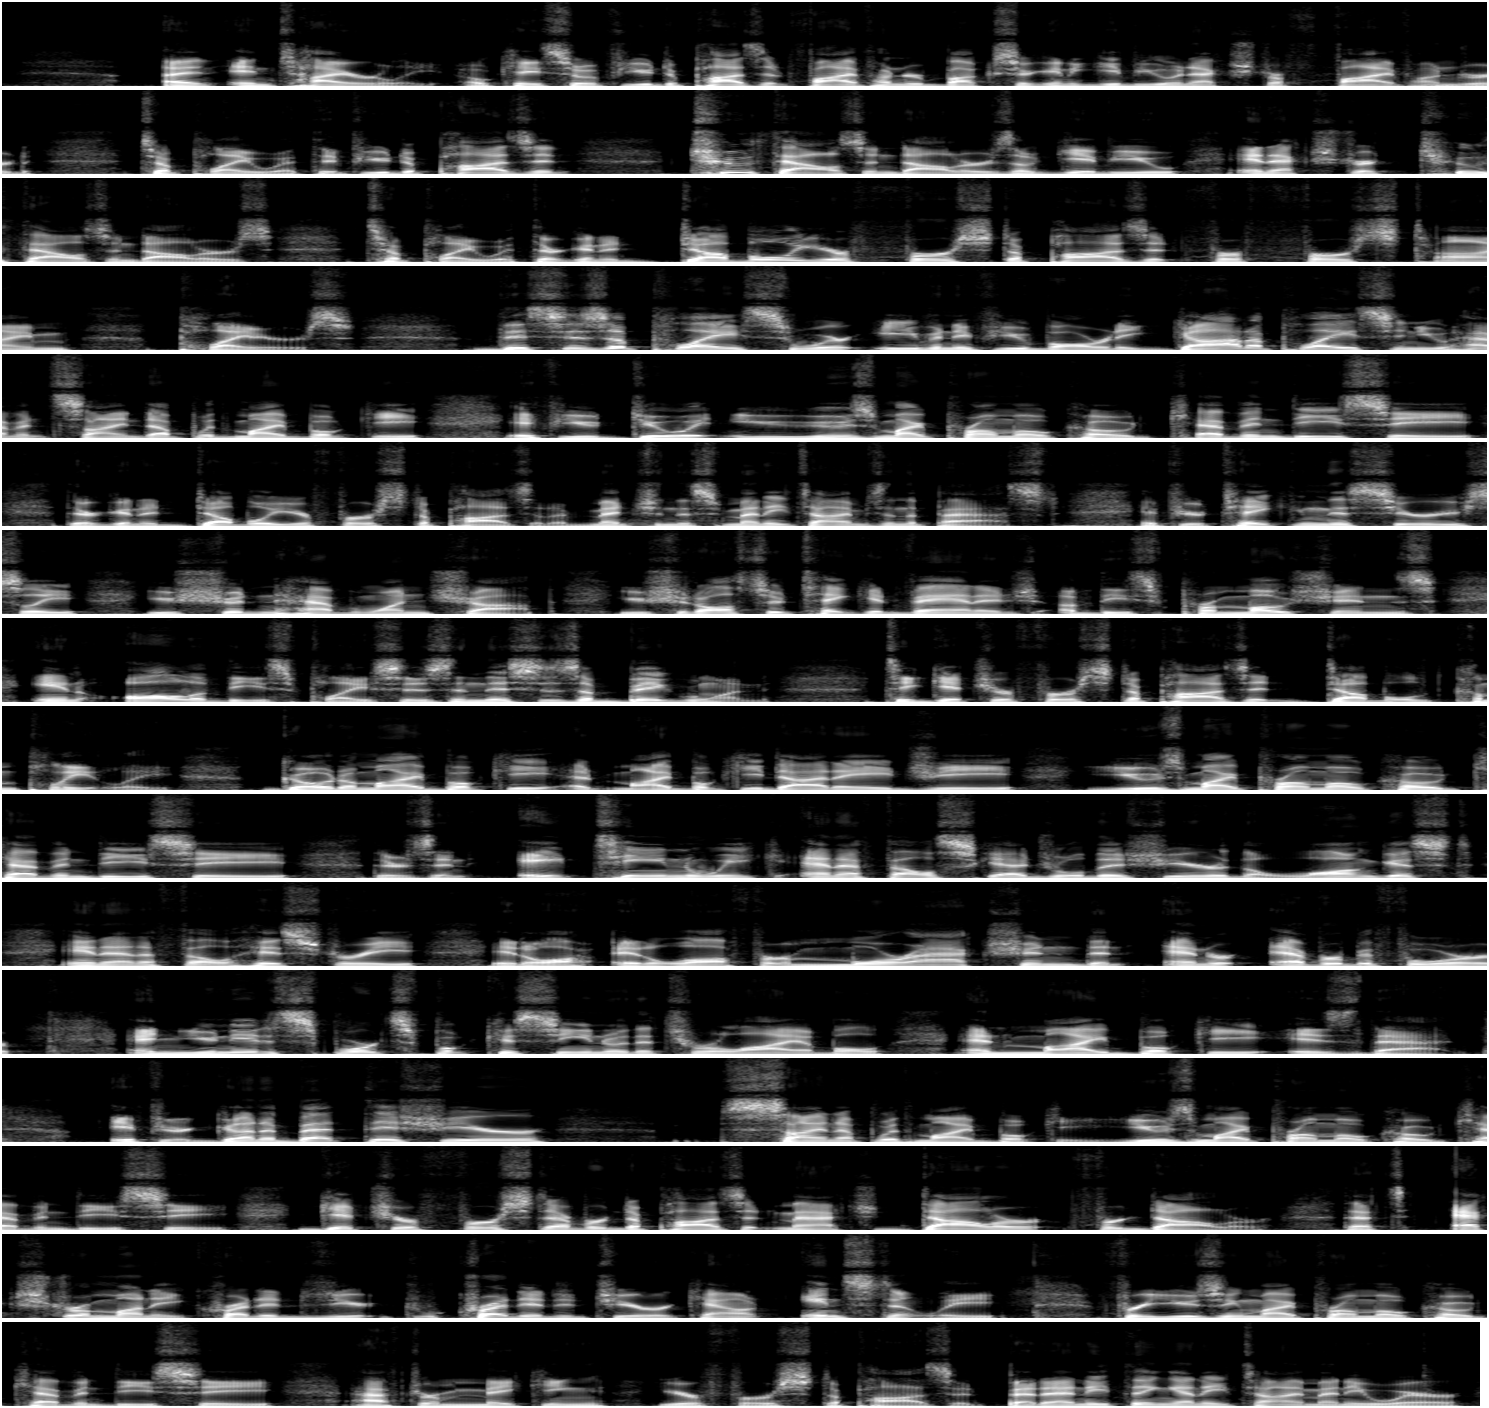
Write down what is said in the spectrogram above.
entirely. Okay, so if you deposit 500 bucks, they're going to give you an extra 500 to play with. If you deposit $2,000, they'll give you an extra $2,000 to play with. They're going to double your first deposit for first time players. This is a place where even if you've already got a place and you haven't signed up with my bookie, if you do it and you use my promo code KevinDC, they're going to double your first deposit. I've mentioned this many times in the past. If you're taking this seriously, you shouldn't have one shop. You should also take advantage of these promotions in all of these places, and this is a big one to get your first deposit doubled completely. Go to my bookie at mybookie.ag, use my promo code KevinDC. There's an 18 week NFL schedule this year, the longest in NFL history. It'll, it'll offer more action than ever before. And you need a sportsbook casino that's reliable, and my bookie is that. If you're going to bet this year, sign up with my bookie. Use my promo code KevinDC. Get your first ever deposit match dollar for dollar. That's extra money credited to your, credited to your account instantly for using my promo code KevinDC after making your first deposit. Bet anything, anytime, anywhere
